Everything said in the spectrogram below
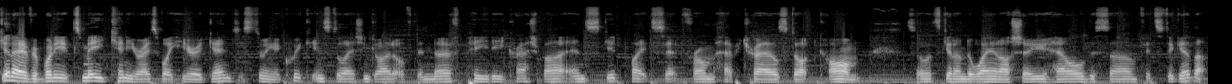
G'day everybody, it's me, Kenny Raceboy here again, just doing a quick installation guide of the Nerf PD crash bar and skid plate set from happytrails.com. So let's get underway and I'll show you how all this um, fits together.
